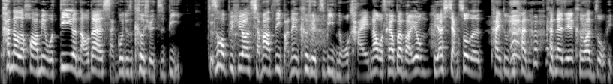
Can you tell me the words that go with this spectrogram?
看到的画面，我第一个脑袋的闪过就是科学之壁。之后必须要想办法自己把那个科学之壁挪开，然后我才有办法用比较享受的态度去看 看待这些科幻作品。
